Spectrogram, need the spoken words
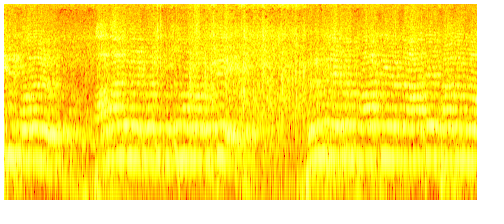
వీరి సోదరుడు సామాన్యమైనటువంటి కుటుంబంలో పుట్టి తెలుగుదేశం పార్టీ యొక్క ఆశయ సాధనలో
